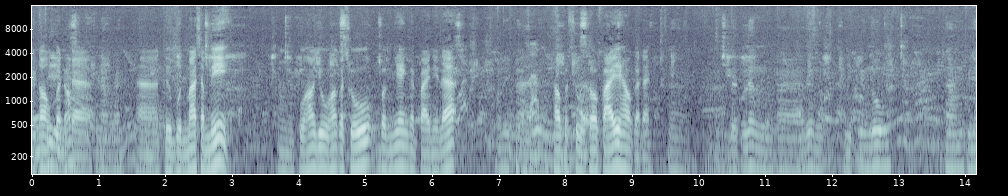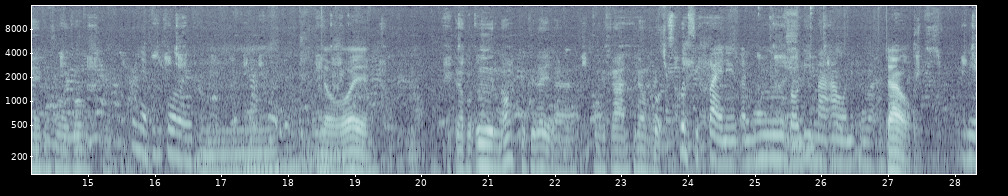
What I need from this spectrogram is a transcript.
อ่าน้องเพิ่นก็พี่น้องกันอ่าถือบุญมาสำนี้อืมผู้เฮาอยู่เฮาก็สู้เบิ่งแย่งกันไปนี่แหละ อันนี้ก็อ่าเฮาก็สู้ต่อไปเฮาก็ได้อ่าเรื่องเรื่องอ่าเรื่องหยิบเรื่องลุงทางผู้ใหญ่เป็นซอยบ่ผู้ใหญ่ผู้ช่วยอืมโดยเกือผู้อื่นเนาะก็จะได้อ่าโครงการพี่น้องเลยเพิ่นสิไปนี่อันมือเบาดีมาเอานี่เพิ่นว่าเจ้าเมี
